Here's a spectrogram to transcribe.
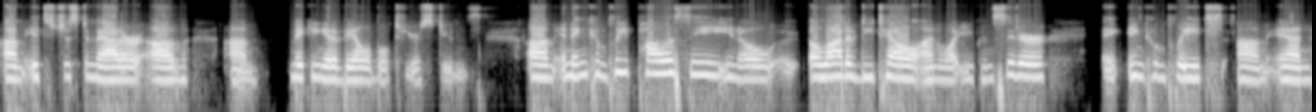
Um, it's just a matter of um, making it available to your students. Um, an incomplete policy, you know, a lot of detail on what you consider incomplete um, and,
